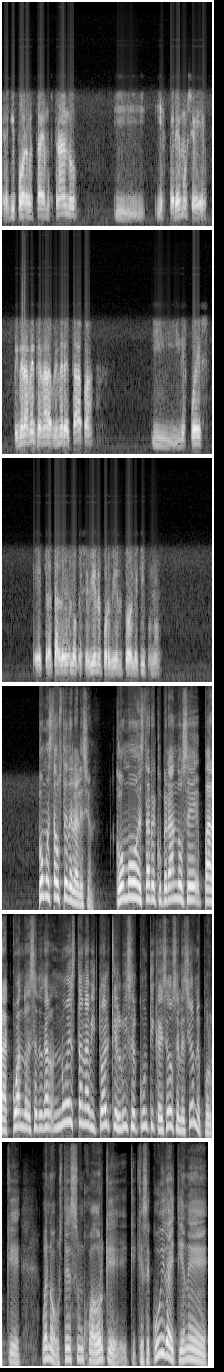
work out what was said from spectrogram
el equipo ahora lo está demostrando y, esperemos eh, primeramente ganar la primera etapa y después eh, tratar de ver lo que se viene por bien todo el equipo, ¿no? ¿Cómo está usted de la lesión? ¿Cómo está recuperándose? ¿Para cuándo ese desgarro? No es tan habitual que Luis El Cunti Caicedo se lesione, porque, bueno, usted es un jugador que, que, se cuida y tiene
